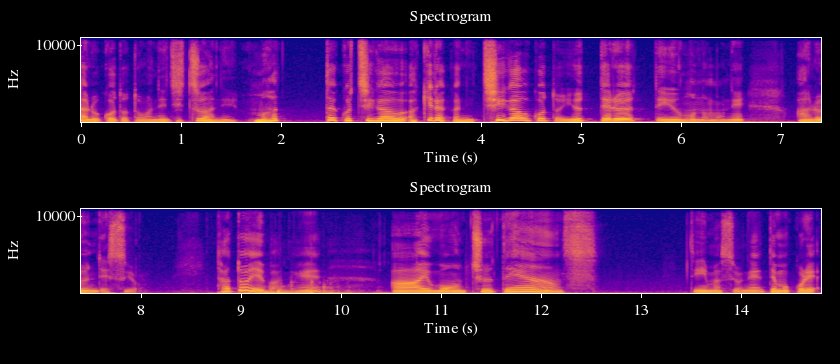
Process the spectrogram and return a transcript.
あることとはね実はね全く違う明らかに違うことを言ってるっていうものもねあるんですよ。例えばね I want to dance って言いますよね。でもこれ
